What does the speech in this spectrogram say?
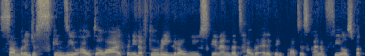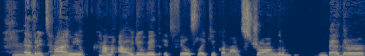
somebody just skins you out alive and you have to regrow new skin and that's how the editing process kind of feels. But mm. every time you come out of it it feels like you come out stronger better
